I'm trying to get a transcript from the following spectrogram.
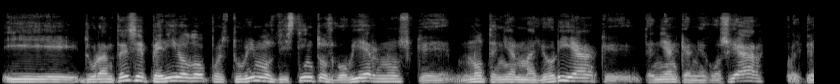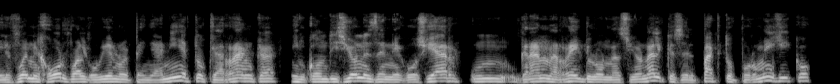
Y durante ese periodo, pues tuvimos distintos gobiernos que no tenían mayoría, que tenían que negociar. El que le fue mejor fue al gobierno de Peña Nieto, que arranca en condiciones de negociar un gran arreglo nacional, que es el Pacto por México,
